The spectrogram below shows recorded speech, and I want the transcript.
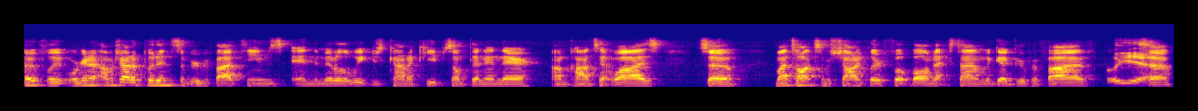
hopefully we're gonna. I'm gonna try to put in some Group of Five teams in the middle of the week, just kind of keep something in there, um, content wise. So might talk some Chanticleer football next time we go Group of Five. Oh yeah, So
